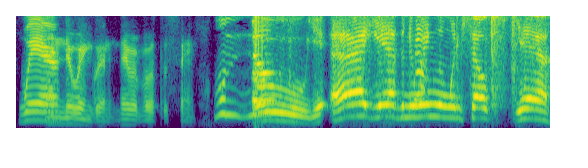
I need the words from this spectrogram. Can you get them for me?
where And New England, they were both the same. well no Oh yeah, uh, yeah. The New England one felt. Yeah,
